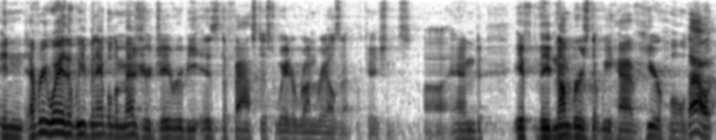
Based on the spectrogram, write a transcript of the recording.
in every way that we've been able to measure, JRuby is the fastest way to run Rails applications. Uh, and if the numbers that we have here hold out,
